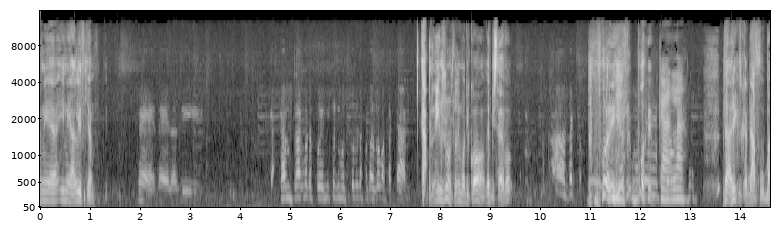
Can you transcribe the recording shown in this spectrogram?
είναι, είναι η αλήθεια. Ναι, ναι, δηλαδή κα- κάνουν πράγματα που εμείς στο δημοτικό δεν τα φανταζόμαστε καν. Καπνίζουν στο δημοτικό, δεν πιστεύω. Α, εντάξει. μπορεί, μπορεί Καλά. να ρίξει καμιά φούμπα.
